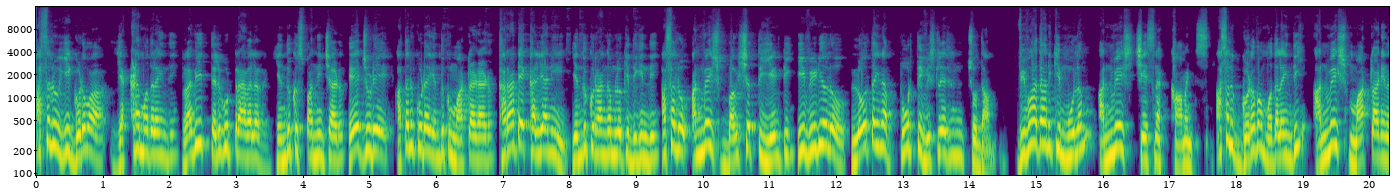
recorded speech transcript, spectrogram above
అసలు ఈ గొడవ ఎక్కడ మొదలైంది? రవి తెలుగు ట్రావెలర్ ఎందుకు స్పందించాడు? ఏ జుడే అతను కూడా ఎందుకు మాట్లాడాడు? కరాటే కళ్యాణి ఎందుకు రంగంలోకి దిగింది? అసలు అన్వేష్ భవిష్యత్తు ఏంటి? ఈ వీడియోలో లోతైన పూర్తి విశ్లేషణ చూద్దాం. వివాదానికి మూలం అన్వేష్ చేసిన కామెంట్స్. అసలు గొడవ మొదలైంది అన్వేష్ మాట్లాడిన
